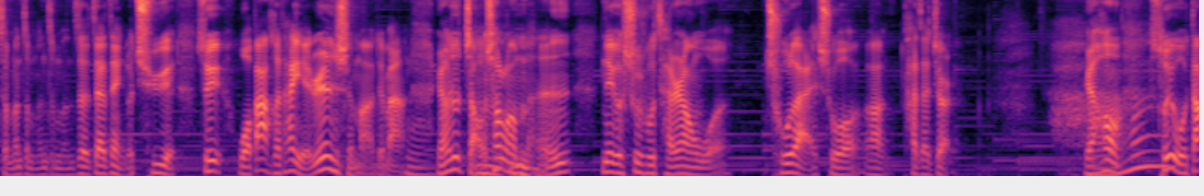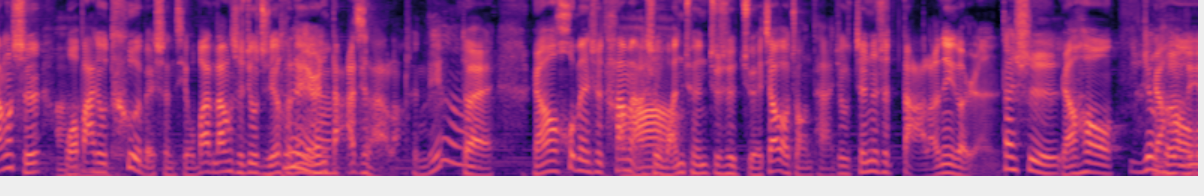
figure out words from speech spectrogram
怎么怎么怎么在在在哪个区域，所以我爸和他也认识嘛，对吧？嗯然后就找上了门，那个叔叔才让我出来说啊他在这儿。然后，啊所以我当时我爸就特别生气，我爸当时就直接和那个人打起来了。肯定啊，。对，然后后面是他们俩是啊完全就是绝交的状态，就真的是打了那个人。但是然后，任然后何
